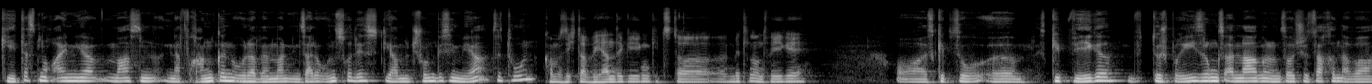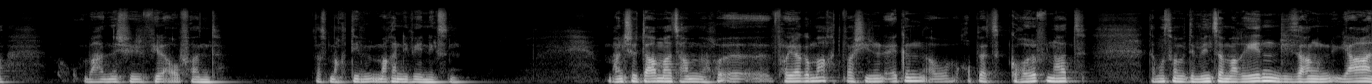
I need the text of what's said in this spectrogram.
geht das noch einigermaßen nach Franken oder wenn man in Saale Unstrut ist, die haben schon ein bisschen mehr zu tun. Kann man sich da wehren dagegen? Gibt es da äh, Mittel und Wege? Oh, es gibt so, äh, es gibt Wege durch Berieselungsanlagen und solche Sachen, aber wahnsinnig viel, viel Aufwand. Das macht die, machen die wenigsten. Manche damals haben äh, Feuer gemacht, verschiedene Ecken, aber ob das geholfen hat, da muss man mit dem Winzer mal reden. Die sagen, ja,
